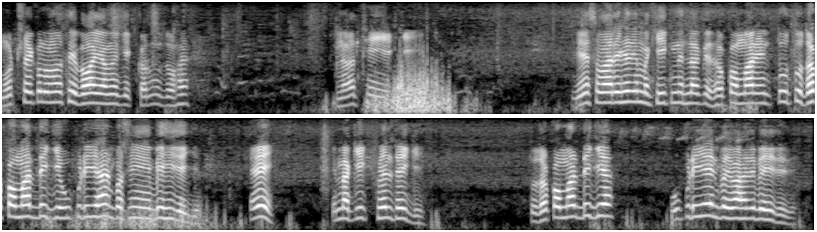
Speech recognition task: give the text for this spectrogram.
મોટરસાઇકલો નથી ભાઈ અમે કંઈક કરવું તો હે. નથી કે જે સવારે છે એમાં કીક નથી લાગતી. ધક્કો મારીને તું તું ધક્કો મારી દઈ ગઈ ઉપડી જાય ને પછી બેસી જઈ ગયા એ એમાં કીક ફેલ થઈ ગઈ. તું ધક્કો મારી દઈ ગયા ઉપડી જાય ને પછી વાંસળી બેસી જઈ હાલ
